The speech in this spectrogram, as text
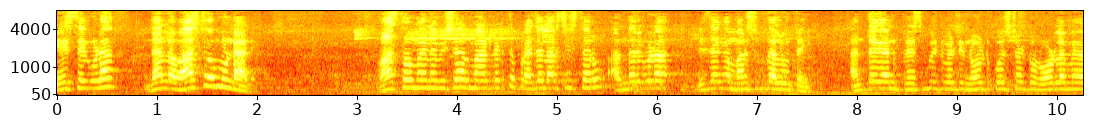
చేస్తే కూడా దానిలో వాస్తవం ఉండాలి. వాస్తవమైన విషయాలు మాట్లాడితే ప్రజలు హర్షిస్తారు అందరు కూడా నిజంగా మనసుకు తలుగుతాయి అంతేగాని ప్రెస్ మీట్ పెట్టి నోటుకు వచ్చినట్టు రోడ్ల మీద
